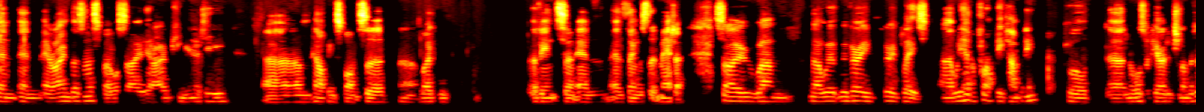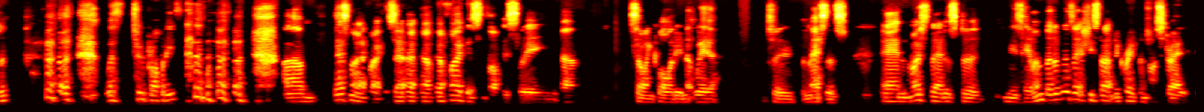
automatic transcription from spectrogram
in, in, our own business, but also our own community, um, helping sponsor uh, local events and, and, and, things that matter. So, um, no, we're, we're very, very pleased. Uh, we have a property company called uh, Norsewood Heritage Limited with two properties. um, that's not our focus. Our, our, our focus is obviously um, selling quality knitwear to the masses. And most of that is to New Zealand, but it is actually starting to creep into Australia.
